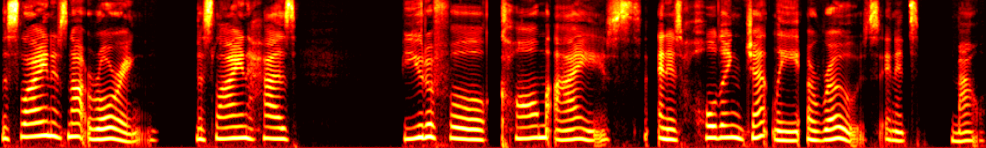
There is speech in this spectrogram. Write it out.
This lion is not roaring. This lion has beautiful, calm eyes and is holding gently a rose in its mouth.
